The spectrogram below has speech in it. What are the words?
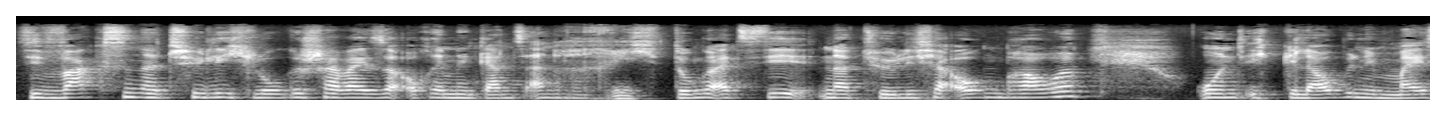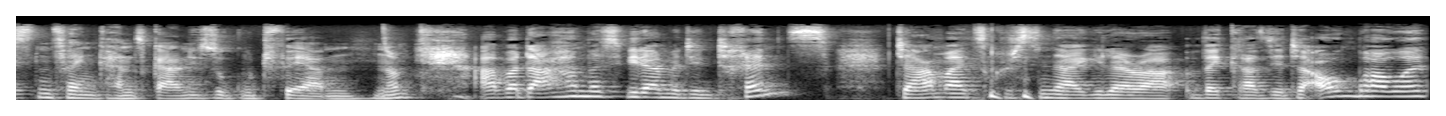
Sie wachsen natürlich logischerweise auch in eine ganz andere Richtung als die natürliche Augenbraue. Und ich glaube, in den meisten Fällen kann es gar nicht so gut werden. Ne? Aber da haben wir es wieder mit den Trends. Damals Christina Aguilera wegrasierte Augenbraue.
